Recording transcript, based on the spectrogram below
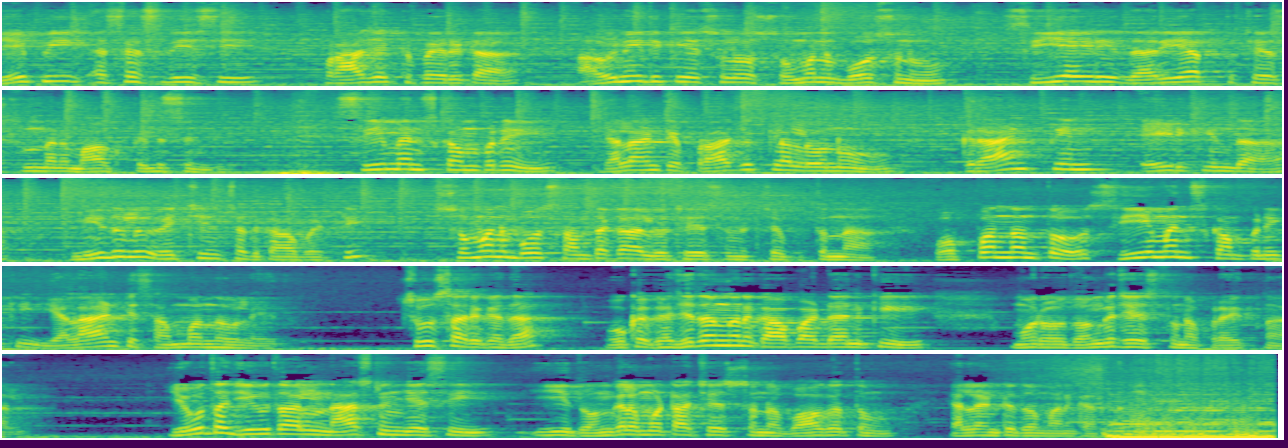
ఏపీ ఎస్ఎస్డిసి ప్రాజెక్టు పేరిట అవినీతి కేసులో సుమన్ బోస్ను సిఐడి దర్యాప్తు చేస్తుందని మాకు తెలిసింది. సీమెన్స్ కంపెనీ ఎలాంటి ప్రాజెక్టులలోనూ గ్రాంట్ ఇన్ ఎయిడ్ కింద నిధులు వెచ్చించదు కాబట్టి సుమన్ బోస్ సంతకాలు చేసిన చెబుతున్న ఒప్పందంతో సీమెన్స్ కంపెనీకి ఎలాంటి సంబంధం లేదు. చూశారు కదా ఒక గజ దొంగను కాపాడడానికి మరో దొంగ చేస్తున్న ప్రయత్నాలు. యువత జీవితాలను నాశనం చేసి ఈ దొంగల ముఠా చేస్తున్న భాగతం ఎలాంటిదో మనకు అర్థం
